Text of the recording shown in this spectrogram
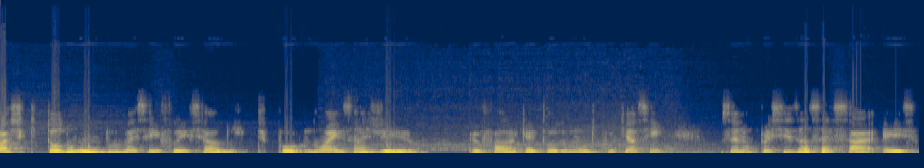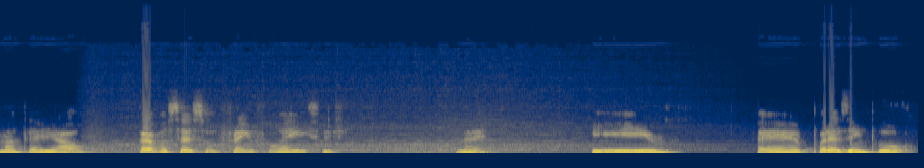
acho que todo mundo vai ser influenciado, tipo, não é exagero eu falar que é todo mundo, porque assim, você não precisa acessar esse material para você sofrer influências, né? E, é, por exemplo,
